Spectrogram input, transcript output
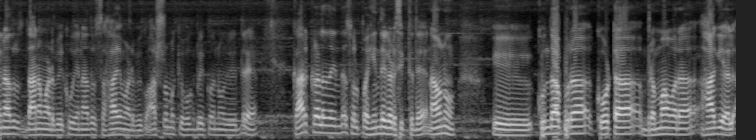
ಏನಾದರೂ ದಾನ ಮಾಡಬೇಕು, ಏನಾದರೂ ಸಹಾಯ ಮಾಡಬೇಕು, ಆಶ್ರಮಕ್ಕೆ ಹೋಗಬೇಕು ಅನ್ನೋದಿದ್ದರೆ ಕಾರ್ಕಳದಿಂದ ಸ್ವಲ್ಪ ಹಿಂದೆಗಡೆ ಸಿಗ್ತದೆ. ನಾನು ಈ ಕುಂದಾಪುರ, ಕೋಟ, ಬ್ರಹ್ಮಾವರ ಹಾಗೆ ಅಲ್ಲಿ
